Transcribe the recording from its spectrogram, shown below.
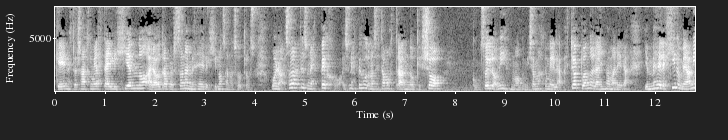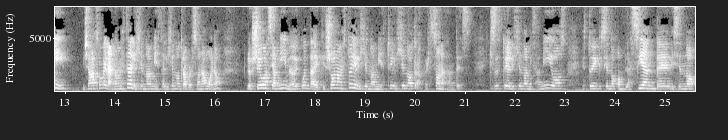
que nuestra llama gemela está eligiendo a la otra persona en vez de elegirnos a nosotros. Bueno, solamente es un espejo, es un espejo que nos está mostrando que yo, como soy lo mismo que mi llama gemela, estoy actuando de la misma manera. Y en vez de elegirme a mí, mi llama gemela no me está eligiendo a mí, está eligiendo a otra persona, bueno, lo llevo hacia mí y me doy cuenta de que yo no me estoy eligiendo a mí, estoy eligiendo a otras personas antes. Quizás estoy eligiendo a mis amigos, estoy siendo complaciente, diciendo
